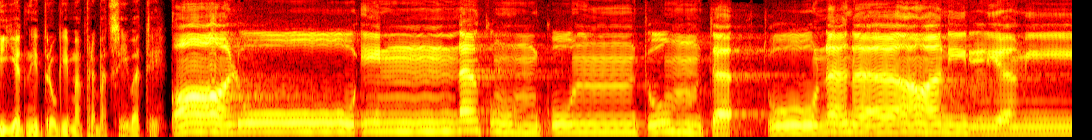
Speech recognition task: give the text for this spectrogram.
I jedni drugima prebacivati. قالوا انكم كنتم تاتوننا عن اليمين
